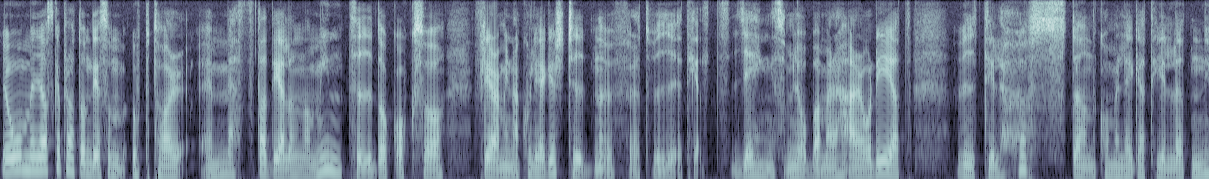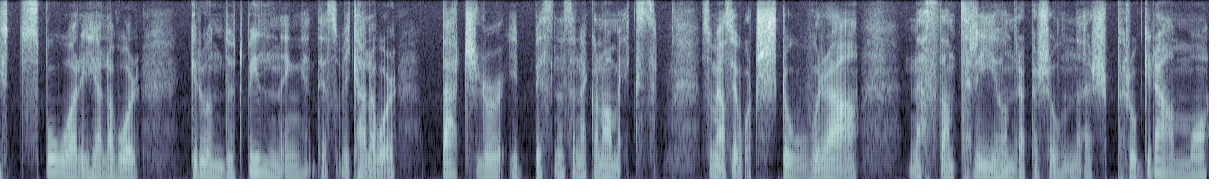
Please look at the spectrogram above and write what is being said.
Jo, men jag ska prata om det som upptar eh, mesta delen av min tid och också flera av mina kollegors tid nu, för att vi är ett helt gäng som jobbar med det här. Och det är att vi till hösten kommer lägga till ett nytt spår i hela vår grundutbildning, det som vi kallar vår Bachelor i Business and Economics, som alltså är vårt stora nästan 300 personers program. Och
